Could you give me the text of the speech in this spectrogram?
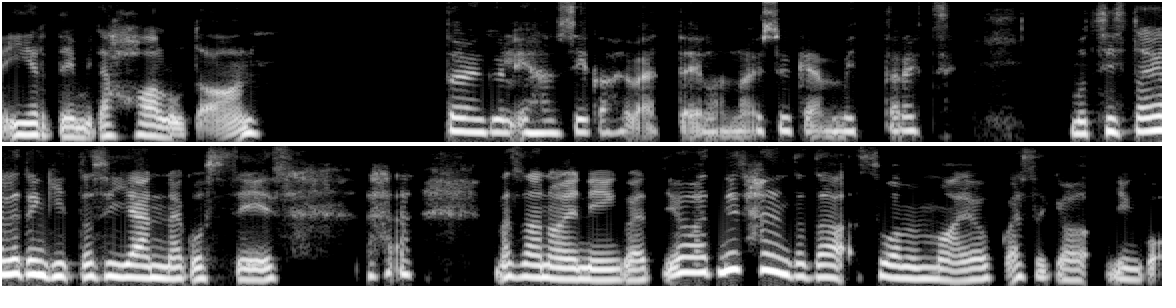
irti, mitä halutaan. Toi on kyllä ihan sika hyvä, että teillä on noin sykemittarit. Mutta siis toi oli jotenkin tosi jännä, kun siis mä sanoin, niin kuin, että joo, että nythän tota Suomen maajoukkueessakin on niin kuin,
